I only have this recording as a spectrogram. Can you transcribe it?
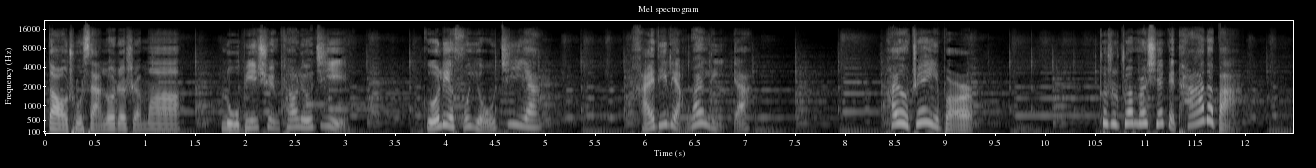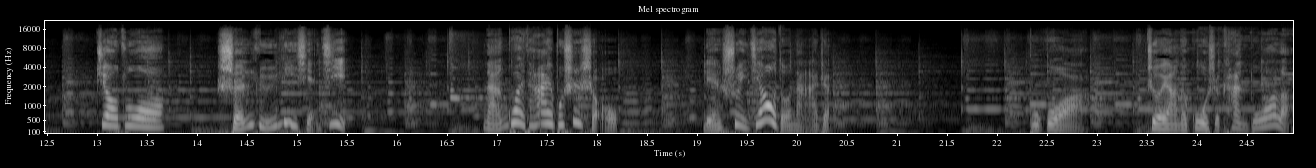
到处散落着什么《鲁滨逊漂流记》《格列佛游记》呀，《海底两万里》呀，还有这一本儿，这是专门写给他的吧？叫做《神驴历险记》。难怪他爱不释手，连睡觉都拿着。不过，这样的故事看多了，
